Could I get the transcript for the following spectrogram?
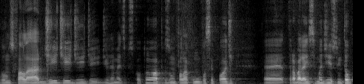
vamos falar de, de, de, de, remédios psicotrópicos, vamos falar como você pode é, trabalhar em cima disso. Então,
